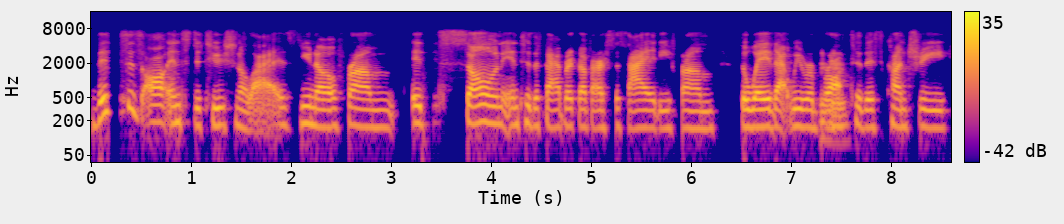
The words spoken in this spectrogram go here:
this is all institutionalized, you know, from it's sewn into the fabric of our society from the way that we were brought mm-hmm. to this country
